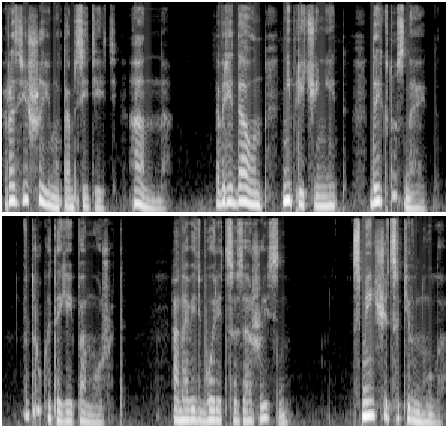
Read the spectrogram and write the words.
«Разреши ему там сидеть, Анна». Вреда он не причинит, да и кто знает, вдруг это ей поможет. Она ведь борется за жизнь. Сменщица кивнула.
